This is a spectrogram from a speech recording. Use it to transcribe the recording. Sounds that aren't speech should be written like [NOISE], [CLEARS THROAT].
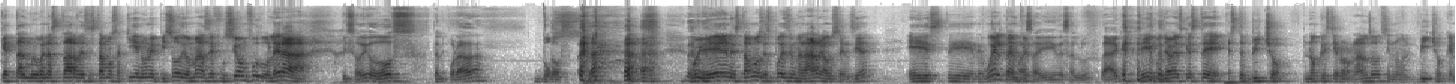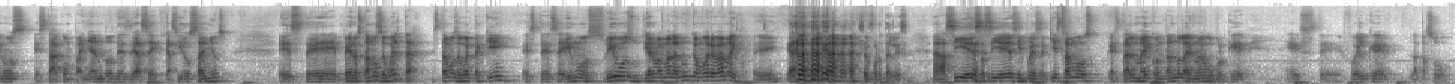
¿Qué tal? Muy buenas tardes. Estamos aquí en un episodio más de Fusión Futbolera. Episodio 2, temporada 2. [LAUGHS] Muy bien, estamos después de una larga ausencia. Este, de vuelta. Temas ahí de salud. Sí, [LAUGHS] pues ya ves que este, este bicho, no Cristiano Ronaldo, sino el bicho que nos está acompañando desde hace casi dos años. Este, pero estamos de vuelta, estamos de vuelta aquí. Este, seguimos vivos, hierba mala nunca muere, va Mike. [LAUGHS] Se fortalece. Así es, así es. Y pues aquí estamos, está el Mike contándola de nuevo porque este fue el que la pasó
